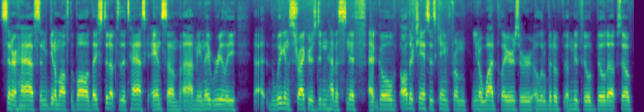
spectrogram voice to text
center mm-hmm. halves and get them off the ball, they stood up to the task and some. Uh, I mean, they really. Uh, the Wigan strikers didn't have a sniff at goal. All their chances came from you know wide players or a little bit of a midfield build up. So,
